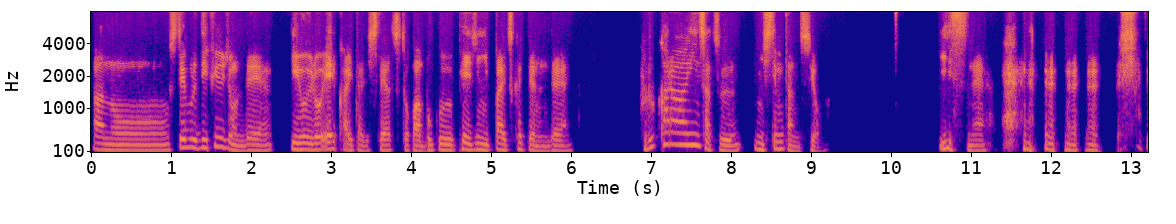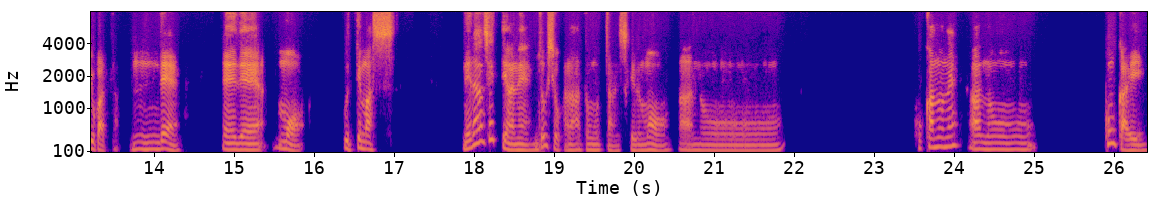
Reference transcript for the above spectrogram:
あの Stable Diffusion でいろいろ絵描いたりしたやつとか僕ページにいっぱいつけてるんで、フルカラー印刷にしてみたんですよ。いいっすね。よかった。んで、えー、で、もう売ってます。値段設定はね、どうしようかなと思ったんですけども、あのー、他のね、あのー、今回、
